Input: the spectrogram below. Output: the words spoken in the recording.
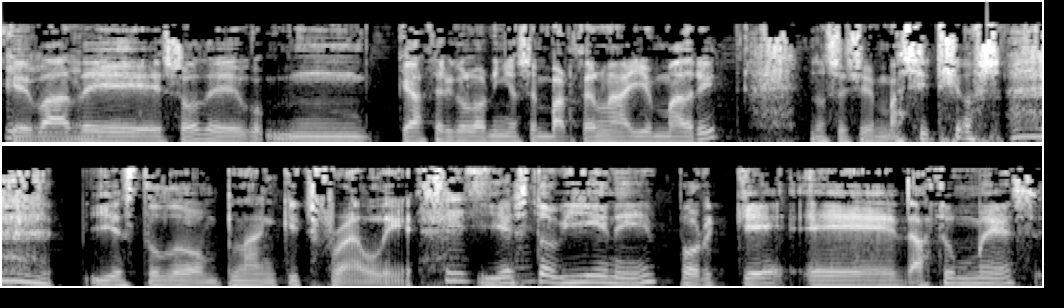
que va de eso, de mm, qué hacer con los niños en Barcelona y en Madrid. No sé si en más sitios. Y es todo en plan Kids Friendly. Sí, sí. Y esto viene porque eh, hace un mes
